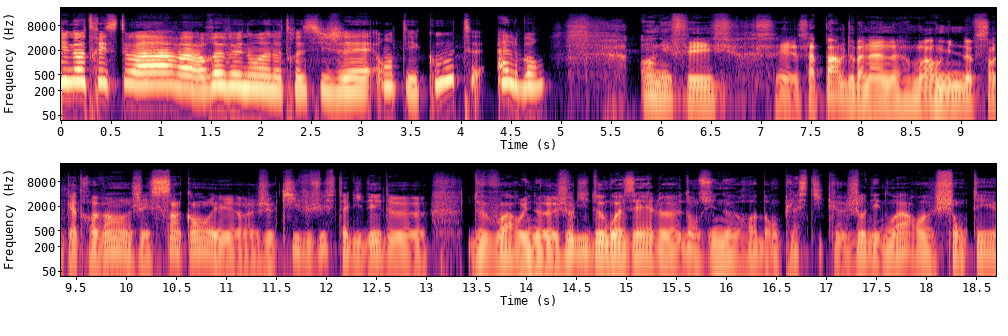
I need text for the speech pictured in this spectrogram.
une autre histoire. Revenons à notre sujet. On t'écoute, Alban. En effet, ça parle de banane. Moi, en 1980, j'ai 5 ans et euh, je kiffe juste à l'idée de, de voir une jolie demoiselle euh, dans une robe en plastique jaune et noir euh, chanter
